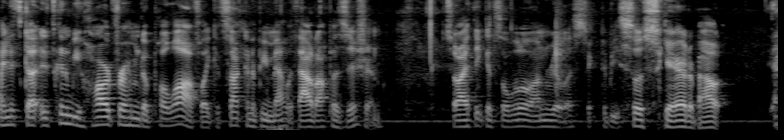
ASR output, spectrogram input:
and it's got it's going to be hard for him to pull off. Like it's not going to be met without opposition. So I think it's a little unrealistic to be so scared about. Uh,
